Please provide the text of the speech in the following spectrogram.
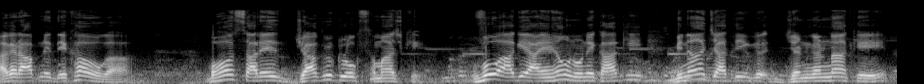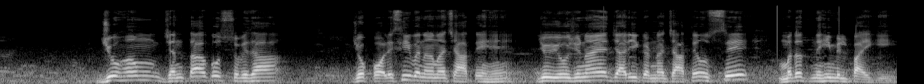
अगर आपने देखा होगा, बहुत सारे जागरूक लोग समाज के, वो आगे आए हैं, उन्होंने कहा कि बिना जाति जनगणना के जो हम जनता को सुविधा जो पॉलिसी बनाना चाहते हैं, जो योजनाएँ जारी करना चाहते हैं, उससे मदद नहीं मिल पाएगी।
